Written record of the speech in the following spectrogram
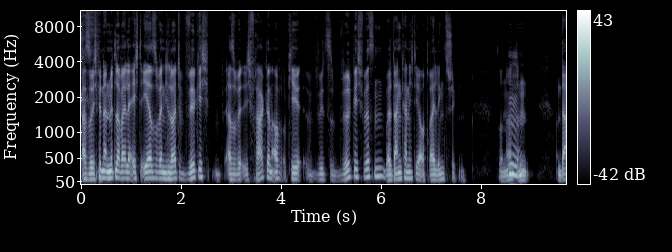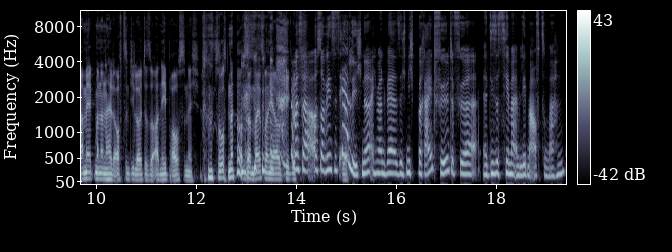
Also ich bin dann mittlerweile echt eher so, wenn die Leute wirklich, also ich frage dann auch, okay, willst du wirklich wissen? Weil dann kann ich dir auch drei Links schicken. So, ne? Mhm. Dann und da merkt man dann halt oft sind die Leute so, ah nee, brauchst du nicht. so, ne? Und dann weiß man ja, okay, gut. Aber es ist ja auch so wenigstens ja. ehrlich, ne? Ich meine, wer sich nicht bereit fühlt, für äh, dieses Thema im Leben aufzumachen,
